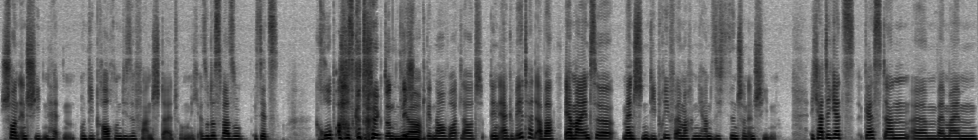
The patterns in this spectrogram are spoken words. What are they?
schon entschieden hätten. Und die brauchen diese Veranstaltung nicht. Also das war so, ist jetzt grob ausgedrückt und nicht ja. genau Wortlaut, den er gewählt hat, aber er meinte, Menschen, die Briefwahl machen, die haben sich, sind schon entschieden. Ich hatte jetzt gestern ähm, bei meinem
